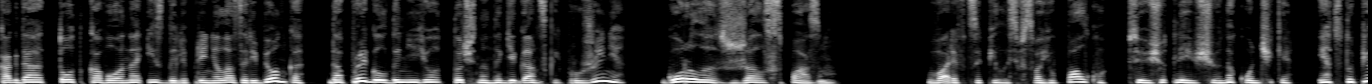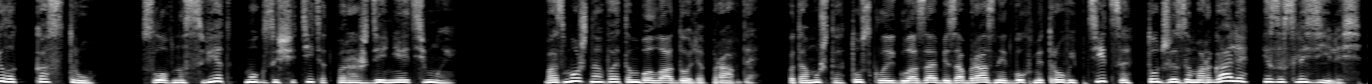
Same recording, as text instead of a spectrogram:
Когда тот, кого она издали приняла за ребенка, допрыгал до нее точно на гигантской пружине, горло сжал спазм. Варя вцепилась в свою палку, все еще тлеющую на кончике, и отступила к костру, словно свет мог защитить от порождения тьмы. Возможно, в этом была доля правды, потому что тусклые глаза безобразной двухметровой птицы тут же заморгали и заслезились.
